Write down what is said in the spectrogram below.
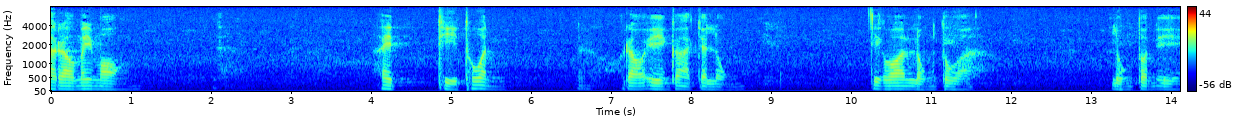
ถ้าเราไม่มอง ให้ถี่ถ้วน เราเองก็อาจจะหลง ที่ว่าหลงตัว หลงตนเอง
